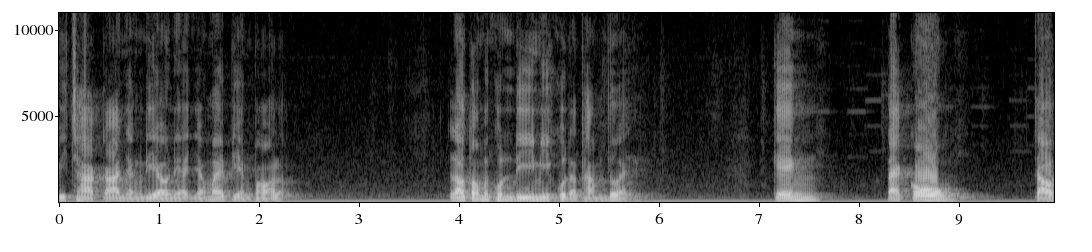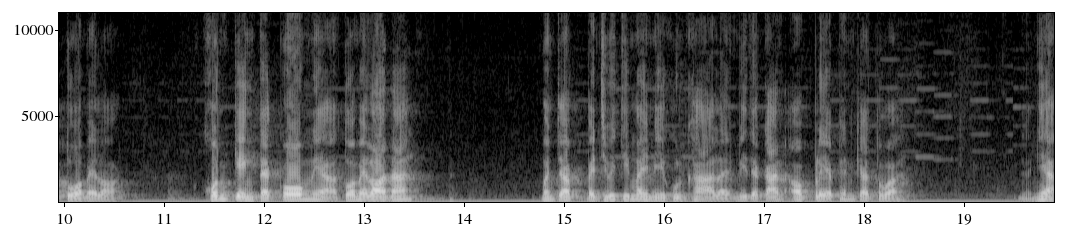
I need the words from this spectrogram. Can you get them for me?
วิชาการอย่างเดียวเนี่ยยังไม่เพียงพอแล้วเราต้องเป็นคนดีมีคุณธรรมด้วย เก่งแต่โกง จะเอาตัวไม่รอด คนเก่งแต่โกงเนี่ย ตัวไม่รอดนะ มันจะเป็นชีวิตที่ไม่มีคุณค่าเลย มีแต่การเอาเปรียบเห็นแก่ตัว อย่างเงี้ย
